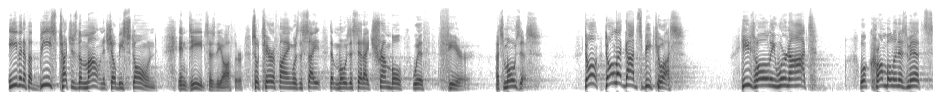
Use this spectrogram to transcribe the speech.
Even if a beast touches the mountain, it shall be stoned. Indeed, says the author, so terrifying was the sight that Moses said, I tremble with fear. That's Moses. Don't, don't let God speak to us. He's holy, we're not We'll crumble in his midst.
